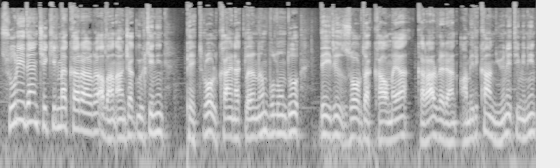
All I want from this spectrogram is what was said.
Suriye'den çekilme kararı alan ancak ülkenin petrol kaynaklarının bulunduğu Deir Zor'da kalmaya karar veren Amerikan yönetiminin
